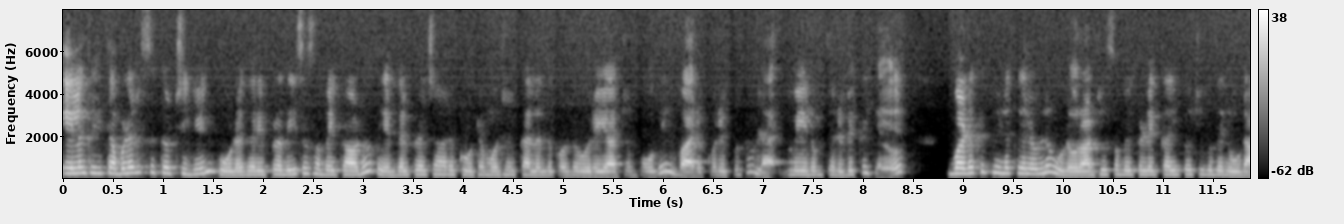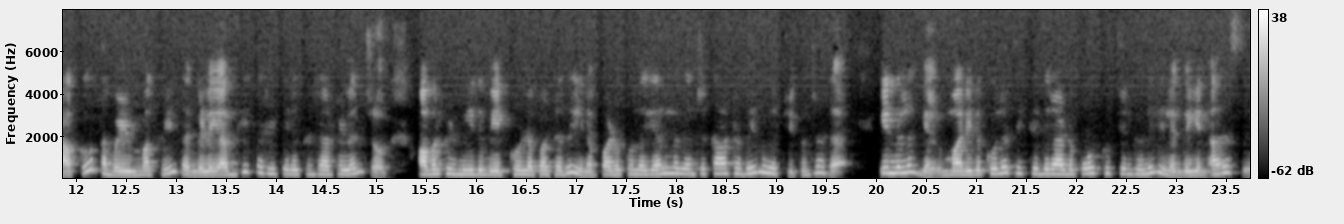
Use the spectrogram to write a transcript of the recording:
இலங்கை தமிழரசு கட்சியின் பூநகரி பிரதேச சபைக்கான தேர்தல் பிரச்சார கூட்டம் ஒன்றில் கலந்து கொண்டு உரையாற்றும் போது இவ்வாறு குறிப்பிட்டுள்ளார். மேலும் தெரிவிக்கையில் வடக்கு கிழக்கில் உள்ள உள்ளூராட்சி சபைகளை கைப்பற்றுவதனூடாக தமிழ் மக்கள் தங்களை அங்கீகரித்திருக்கின்றார்கள் என்றும் அவர்கள் மீது மேற்கொள்ளப்பட்டது இனப்படுகொலை அல்ல என்று காட்டவே முயற்சிக்கின்றது இந்நிலையில் மனித குலத்திற்கு எதிரான போர்க்குற்றங்களில் இலங்கையின் அரசு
